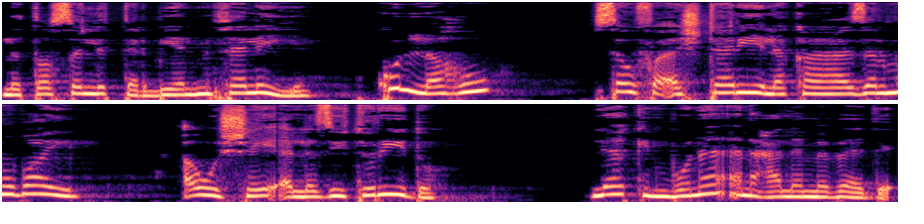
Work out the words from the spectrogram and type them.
لتصل للتربية المثالية. قل له سوف أشتري لك هذا الموبايل. أو الشيء الذي تريده. لكن بناء على مبادئ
